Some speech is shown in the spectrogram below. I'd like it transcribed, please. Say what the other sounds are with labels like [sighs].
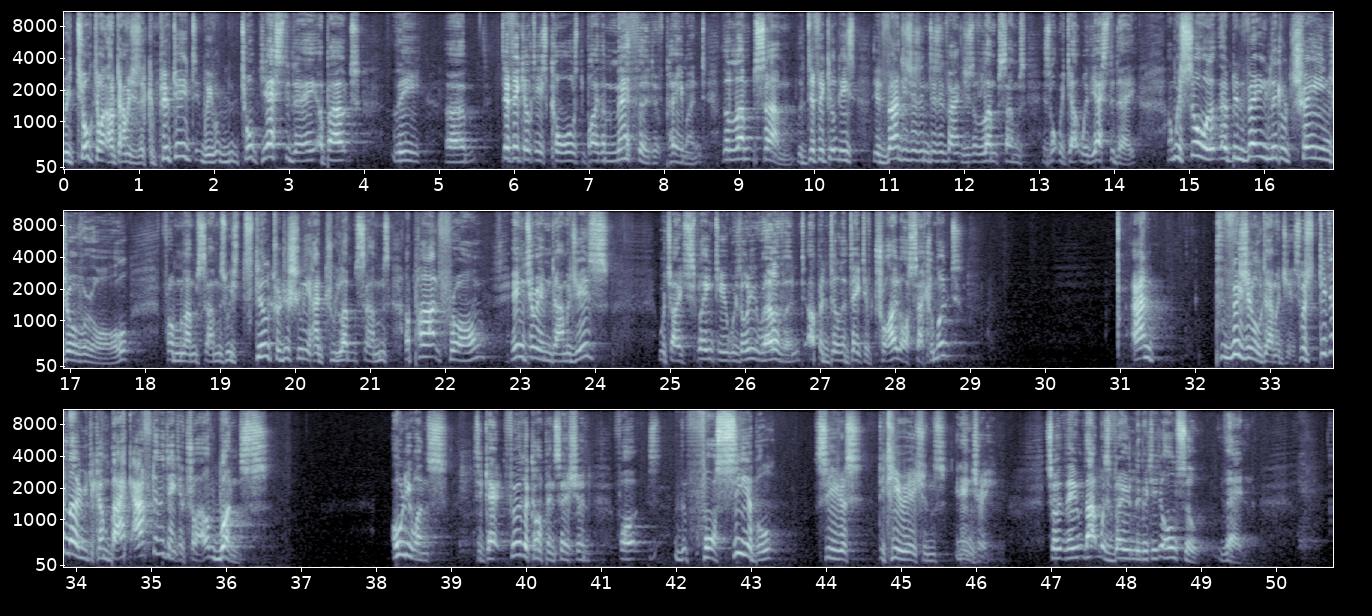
We talked about how damages are computed. We talked yesterday about the um, difficulties caused by the method of payment, the lump sum, the difficulties, the advantages and disadvantages of lump sums is what we dealt with yesterday. And we saw that there had been very little change overall from lump sums. We still traditionally had lump sums, apart from interim damages, which I explained to you was only relevant up until the date of trial or settlement and provisional damages, which did allow you to come back after the date of trial once, only once, to get further compensation for the foreseeable serious deteriorations in injury. So they, that was very limited also then.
